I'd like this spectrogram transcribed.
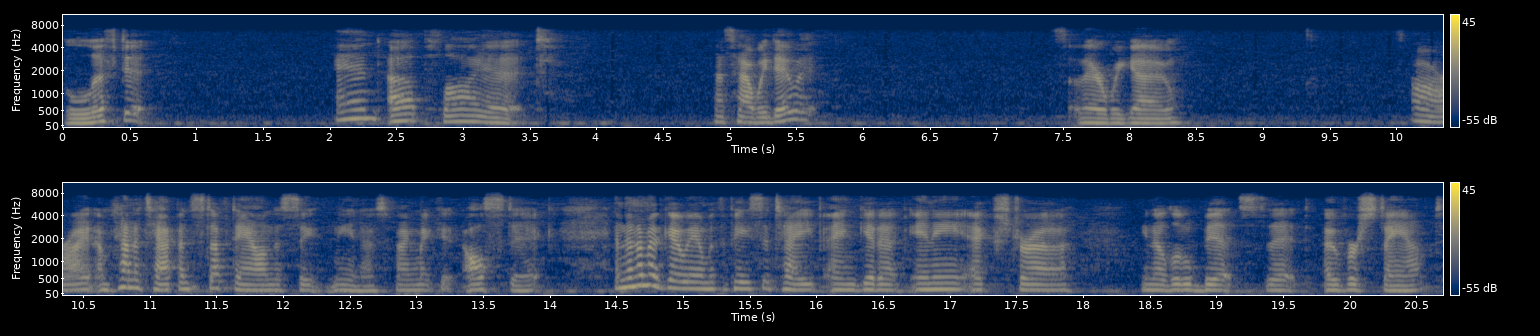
lift it, and apply it. That's how we do it. So there we go. All right, I'm kind of tapping stuff down to see, you know, so if I can make it all stick. And then I'm going to go in with a piece of tape and get up any extra, you know, little bits that overstamped.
